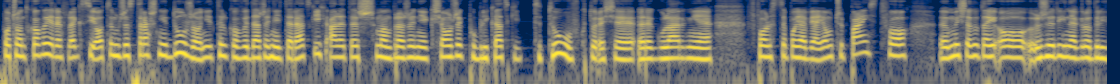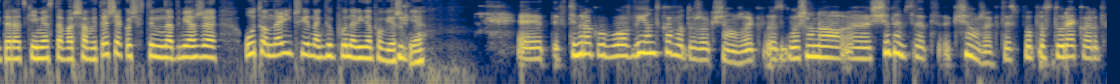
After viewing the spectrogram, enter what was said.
początkowej refleksji o tym, że strasznie dużo, nie tylko wydarzeń literackich, ale też mam wrażenie książek, publikacji, tytułów, które się regularnie w Polsce pojawiają. Czy państwo, e, myślę tutaj o jury Nagrody Literackiej Miasta Warszawy, też jakoś w tym nadmiarze utonęli, czy jednak wypłynęli na powierzchnię? E, w tym roku było wyjątkowo dużo książek. Zgłoszono 700 e, książek. To jest po prostu rekord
